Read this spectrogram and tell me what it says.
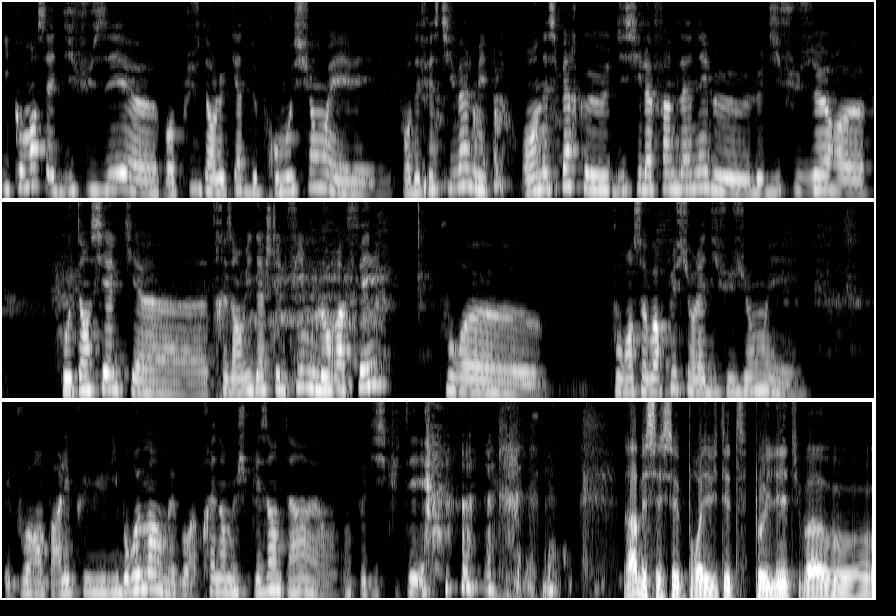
Il commence à être diffusé euh, bon, plus dans le cadre de promotion et pour des festivals, mais on espère que d'ici la fin de l'année le, diffuseur euh, potentiel qui a très envie d'acheter le film l'aura fait pour, euh, pour en savoir plus sur la diffusion et, et pouvoir en parler plus librement. Mais bon, après, non, mais je plaisante, hein, on peut discuter. non, mais c'est pour éviter de spoiler, tu vois, aux,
